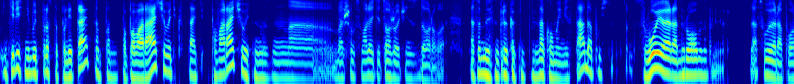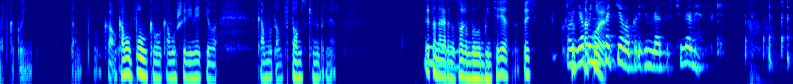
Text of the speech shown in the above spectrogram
интереснее будет просто полетать, там, пон- поворачивать, кстати. Поворачивать на, на большом самолете тоже очень здорово. Особенно, если, например, какие-то знакомые места, допустим. Там, свой аэродром, например. Да, свой аэропорт какой-нибудь. Там, ко- кому Пулково, кому Шереметьево, кому там в Томске, например. Это, наверное, тоже было бы интересно. То есть, что-то я бы такое. не хотела приземляться в Челябинске.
